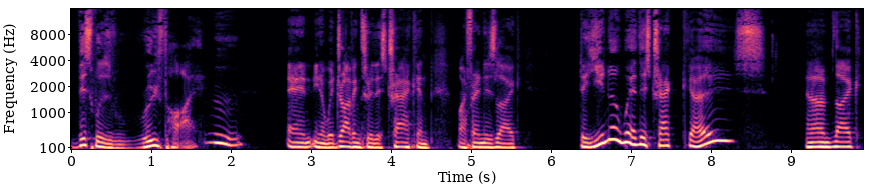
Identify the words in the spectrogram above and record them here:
This was roof high. Hmm. And, you know, we're driving through this track and my friend is like, do you know where this track goes? And I'm like,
